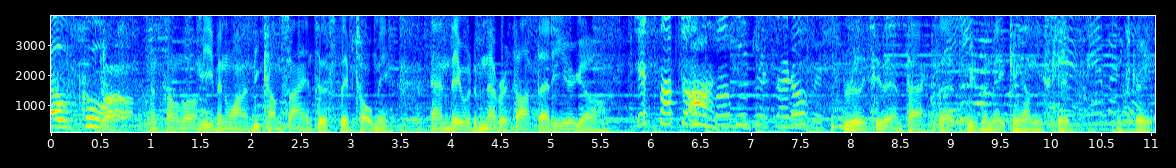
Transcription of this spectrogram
That was cool. And some of them even want to become scientists, they've told me. And they would have never thought that a year ago. Just popped off. Bubbles just start over. Really see the impact that we've been making on these kids. It's great.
